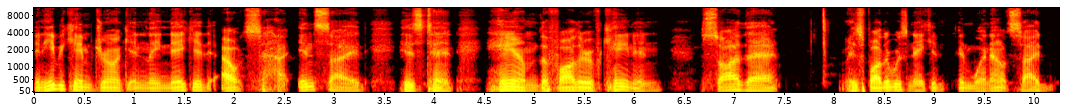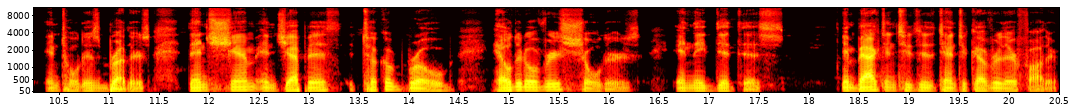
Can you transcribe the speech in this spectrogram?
And he became drunk and lay naked outside inside his tent. Ham, the father of Canaan, saw that his father was naked and went outside and told his brothers. Then Shem and Japheth took a robe, held it over his shoulders, and they did this and backed into the tent to cover their father.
